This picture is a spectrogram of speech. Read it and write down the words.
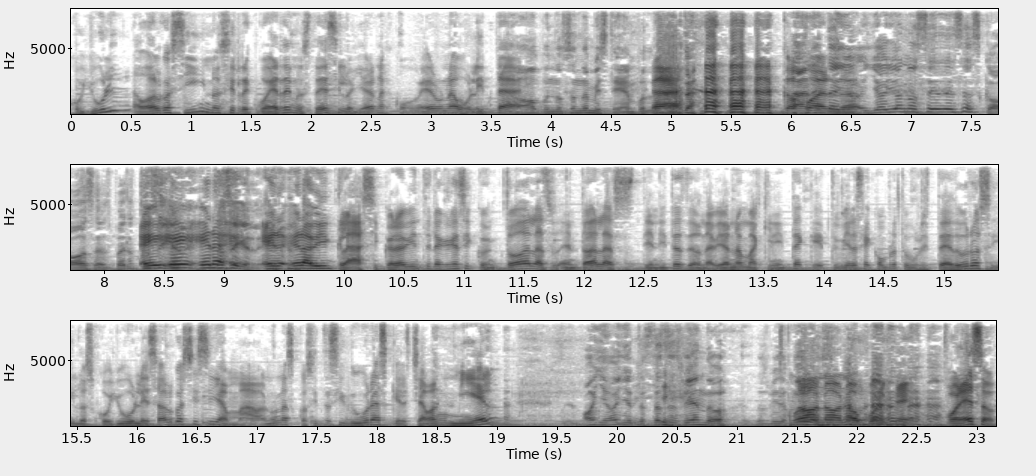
coyul o algo así. No sé si recuerden ustedes si lo llevan a comer, una bolita. No, pues no son de mis tiempos, la neta. ¿Cómo La neta, no? yo, yo, yo no sé de esas cosas, pero tú Eh, síguele, eh, era, tú era, era bien clásico, era bien casi con todas las, en todas las tienditas de donde había una maquinita que tuvieras que comprar tu bolsita de duros y los coyules, algo así se llamaban, unas cositas así duras que le echaban miel. Oye, oye, te estás desviando los No, videojuegos. no, no, por, eh, por eso.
